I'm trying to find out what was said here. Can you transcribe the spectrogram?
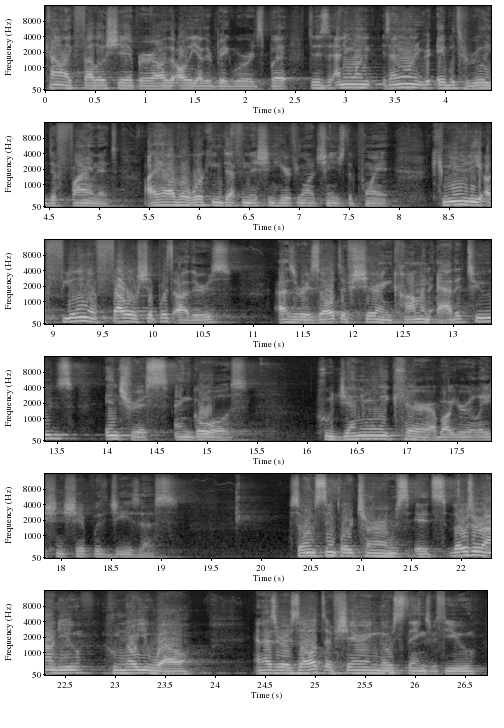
kind of like fellowship or all the, all the other big words. But does anyone, is anyone able to really define it? I have a working definition here if you want to change the point. Community, a feeling of fellowship with others as a result of sharing common attitudes, interests, and goals who genuinely care about your relationship with Jesus. So, in simpler terms, it's those around you who know you well and as a result of sharing those things with you,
